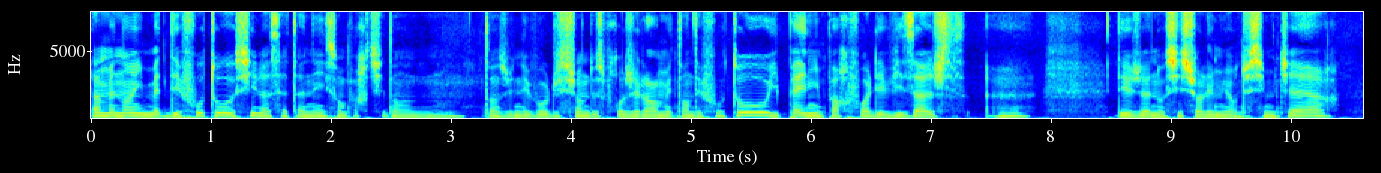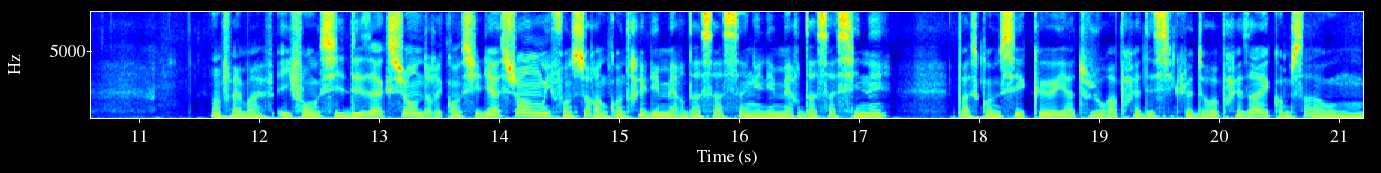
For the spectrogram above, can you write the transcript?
là maintenant ils mettent des photos aussi là cette année ils sont partis dans, une évolution de ce projet là en mettant des photos ils peignent parfois les visages euh, des jeunes aussi sur les murs du cimetière. Enfin bref, ils font aussi des actions de réconciliation, ils font se rencontrer les mères d'assassins et les mères d'assassinés, parce qu'on sait qu'il y a toujours après des cycles de représailles comme ça, où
